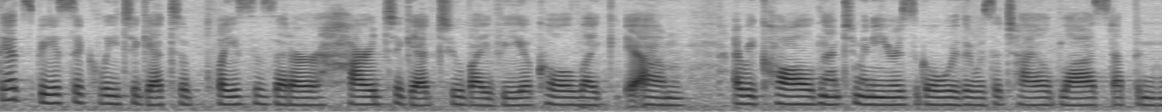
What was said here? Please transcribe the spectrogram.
that's basically to get to places that are hard to get to by vehicle. Like, um, I recall not too many years ago where there was a child lost up in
